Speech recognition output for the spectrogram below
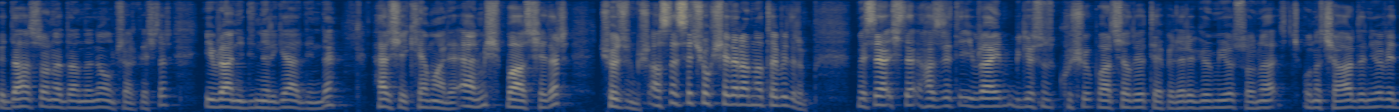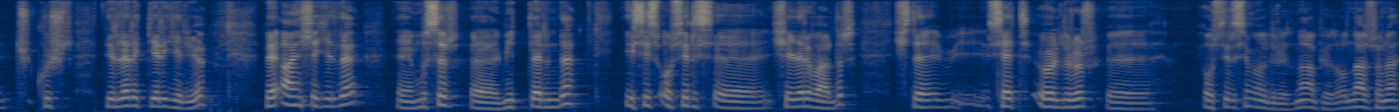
Ve daha sonradan da ne olmuş arkadaşlar? İbrani dinleri geldiğinde her şey kemale ermiş. Bazı şeyler çözülmüş. Aslında size çok şeyler anlatabilirim. Mesela işte Hazreti İbrahim biliyorsunuz kuşu parçalıyor, tepelere gömüyor. Sonra ona çağır deniyor ve kuş dirilerek geri geliyor. Ve aynı şekilde e, Mısır e, mitlerinde Isis, Osiris e, şeyleri vardır. İşte Set öldürür, e, Osiris'i mi öldürüyordu, ne yapıyordu? Ondan sonra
